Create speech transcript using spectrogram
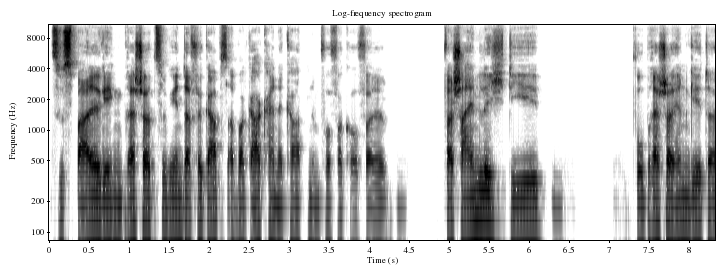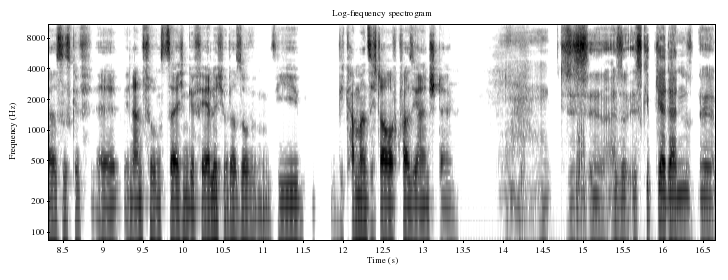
zu Spal gegen Brescia zu gehen. Dafür gab es aber gar keine Karten im Vorverkauf, weil wahrscheinlich die, wo Brescher hingeht, da ist es äh, in Anführungszeichen gefährlich oder so. Wie, wie kann man sich darauf quasi einstellen? Ist, äh, also es gibt ja dann, äh,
